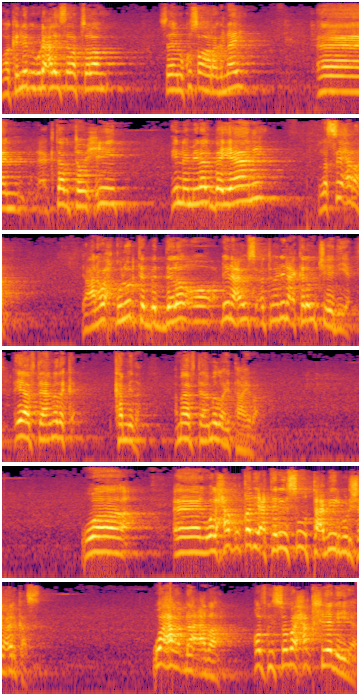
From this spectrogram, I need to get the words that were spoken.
Waa ka nebigu uhi alayh salatu salaam sidaynu ku soo aragnay kitaab tawxiid ina min albayaani la sixran yaani wax quluubta bedelo oo dhinaca usocotoma dhinac kale ujeediya ayaa aftahamada kamida ama aftahamadu ay tahayba. Wlxaqu qad yactarii suu tacbiir bu uhi shaacirkaas. Waxaa dhacda qofku isagoo xaq sheegaya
